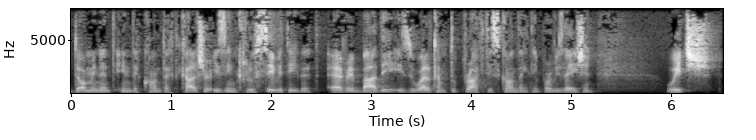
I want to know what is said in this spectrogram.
dominant in the contact culture is inclusivity, that everybody is welcome to practice contact improvisation, which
